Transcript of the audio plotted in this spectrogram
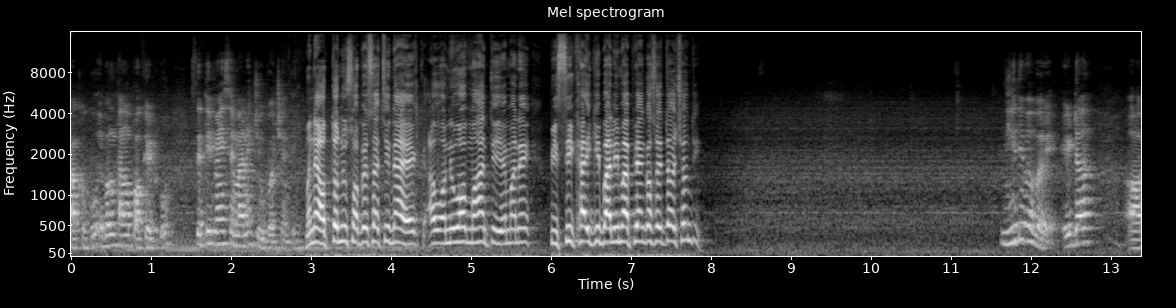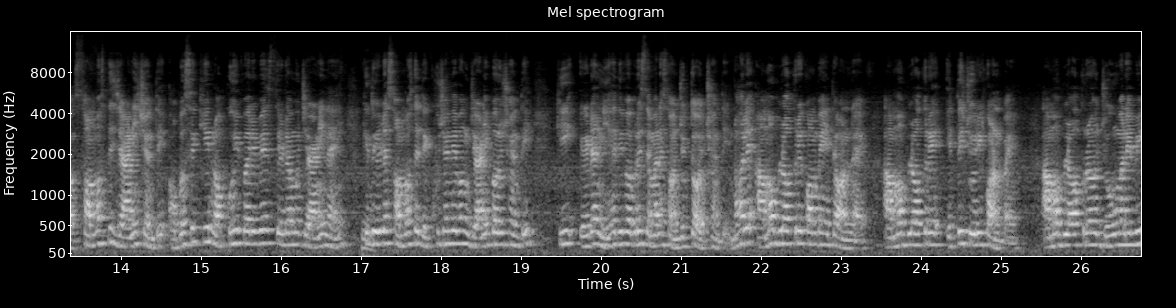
পাখকু এবং তাঁর পকেটকু সেপাই সে চুপ অনেক মানে অতনু সব্যসাচী নায়ক আনুভব মহান্তি এমানে পিসি খাইকি বালি মাফিয়া সহিত অনেক নিহতি ভাবে এটা ସମସ୍ତେ ଜାଣିଛନ୍ତି ଅବଶ୍ୟ କିଏ ନ କହିପାରିବେ ସେଇଟା ମୁଁ ଜାଣିନାହିଁ କିନ୍ତୁ ଏଇଟା ସମସ୍ତେ ଦେଖୁଛନ୍ତି ଏବଂ ଜାଣିପାରୁଛନ୍ତି କି ଏଇଟା ନିହାତି ଭାବରେ ସେମାନେ ସଂଯୁକ୍ତ ଅଛନ୍ତି ନହେଲେ ଆମ ବ୍ଲକରେ କ'ଣ ପାଇଁ ଏତେ ଅନ୍ୟାୟ ଆମ ବ୍ଲକରେ ଏତେ ଚୋରି କ'ଣ ପାଇଁ ଆମ ବ୍ଲକର ଯେଉଁମାନେ ବି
